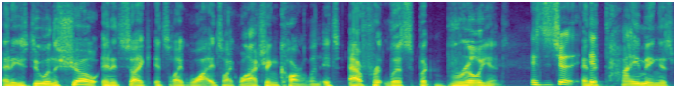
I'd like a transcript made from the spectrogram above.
And he's doing the show, and it's like it's like why it's like watching Carlin. It's effortless but brilliant, it's just and it, the timing is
